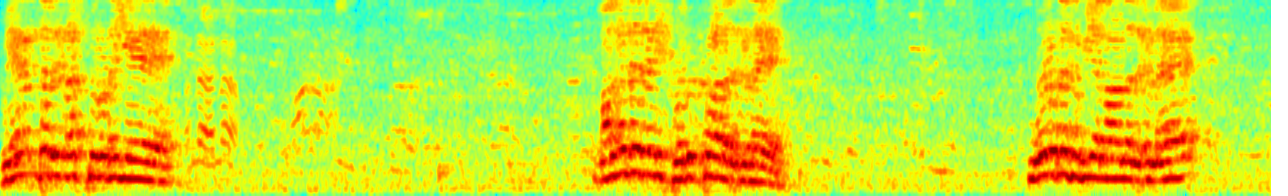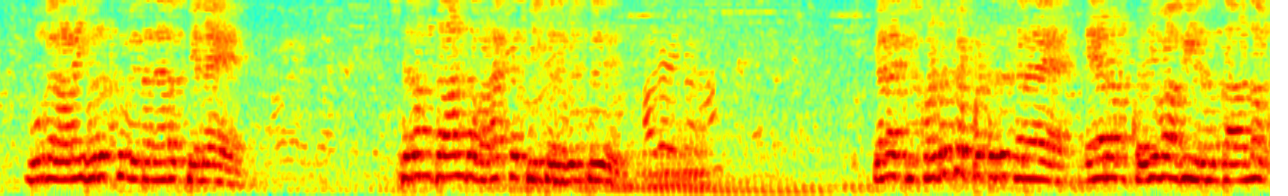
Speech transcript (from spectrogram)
வேந்தர் இனத்தினுடைய மகளிரணி பொறுப்பாளர்களே ஊடகவியலாளர்களே உங்கள் அனைவருக்கும் இந்த நேரத்திலே சிறந்தாழ்ந்த வணக்கத்தை தெரிவித்து எனக்கு கொடுக்கப்பட்டிருக்கிற நேரம் குறைவாக இருந்தாலும்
